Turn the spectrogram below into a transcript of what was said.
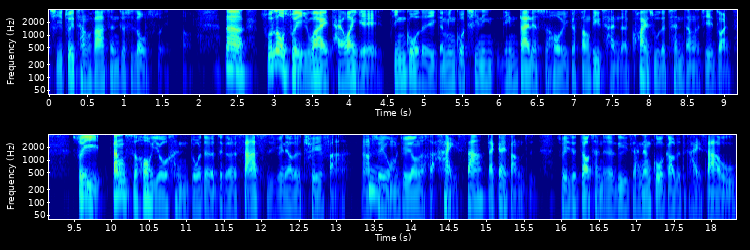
其实最常发生就是漏水。好，那除了漏水以外，台湾也经过了一个民国七零年代的时候，一个房地产的快速的成长的阶段，所以当时候有很多的这个砂石原料的缺乏，那所以我们就用了海沙来盖房子，所以就造成那个氯质含量过高的这个海沙屋。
